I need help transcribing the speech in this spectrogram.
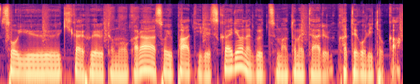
そういう機会増えると思うから、そういうパーティーで使えるようなグッズまとめてあるカテゴリーとか、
